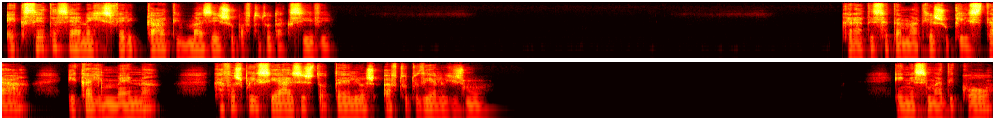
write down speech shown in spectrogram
Εξέτασε αν έχεις φέρει κάτι μαζί σου από αυτό το ταξίδι. Κράτησε τα μάτια σου κλειστά ή καλυμμένα καθώς πλησιάζεις στο τέλος αυτού του διαλογισμού. Είναι σημαντικό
